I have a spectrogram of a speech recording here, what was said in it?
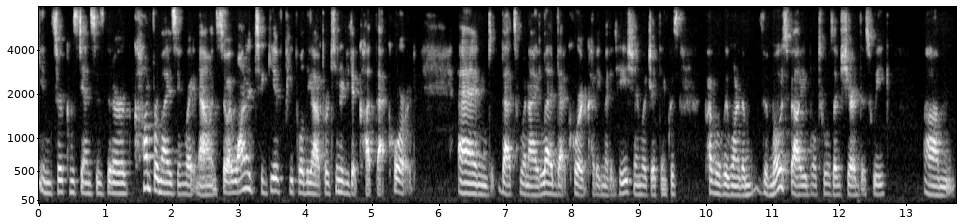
in circumstances that are compromising right now. And so I wanted to give people the opportunity to cut that cord. And that's when I led that cord cutting meditation, which I think was probably one of the, the most valuable tools I've shared this week um,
